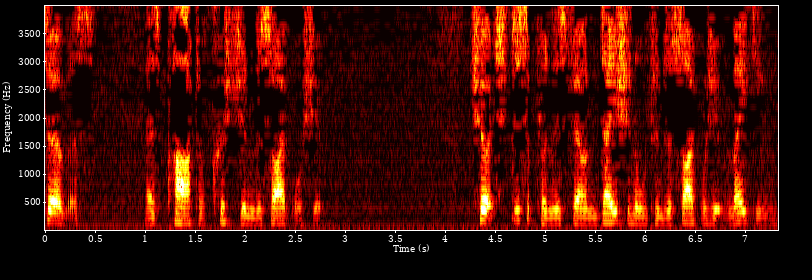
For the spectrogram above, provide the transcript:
service as part of Christian discipleship. Church discipline is foundational to discipleship making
